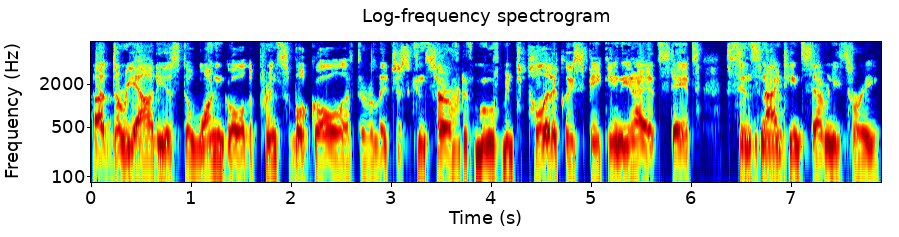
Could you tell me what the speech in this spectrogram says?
Uh, the reality is the one goal, the principal goal of the religious conservative movement, politically speaking, in the United States since 1973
